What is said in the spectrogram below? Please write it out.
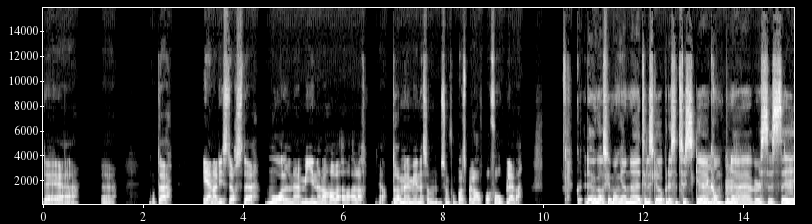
Det er eh, på en måte en av de største målene mine, da, har, eller ja, drømmene mine som, som fotballspiller, å få oppleve. Det er jo ganske mange eh, tilskuere på disse tyske Mm, kampene versus eh,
